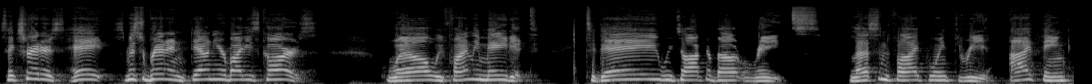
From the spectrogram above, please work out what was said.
Sixth graders, hey, it's Mr. Brennan down here by these cars. Well, we finally made it. Today we talk about rates. Lesson 5.3. I think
